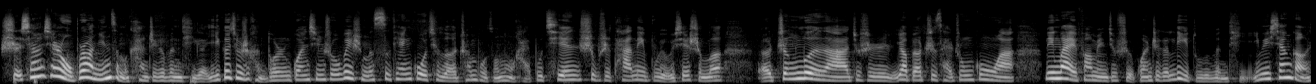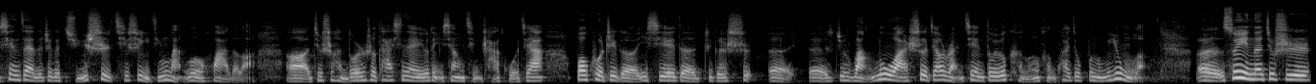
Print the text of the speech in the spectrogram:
是肖先生，我不知道您怎么看这个问题。一个就是很多人关心说，为什么四天过去了，川普总统还不签？是不是他内部有一些什么呃争论啊？就是要不要制裁中共啊？另外一方面就是有关这个力度的问题，因为香港现在的这个局势其实已经蛮恶化的了。呃，就是很多人说他现在有点像警察国家，包括这个一些的这个是呃呃，就是网络啊、社交软件都有可能很快就不能用了。呃，所以呢，就是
